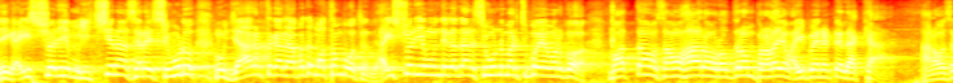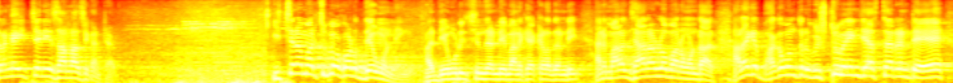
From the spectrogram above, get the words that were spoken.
నీకు ఐశ్వర్యం ఇచ్చినా సరే శివుడు నువ్వు జాగ్రత్తగా లేకపోతే మొత్తం పోతుంది. ఐశ్వర్యం ఉంది కదా అని శివుడిని మర్చిపోయావనుకో మొత్తం సంహారం రుద్రం ప్రళయం అయిపోయినట్టే లెక్క. అనవసరంగా ఇచ్చే నీ సన్నాసి కంటాడు. ఇచ్చినా మర్చిపోకూడదు దేవుణ్ణి. ఆ దేవుడు ఇచ్చిందండి మనకెక్కడదండి అని మన ధ్యానంలో మనం ఉండాలి. అలాగే భగవంతుడు విష్ణువు ఏం చేస్తారంటే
